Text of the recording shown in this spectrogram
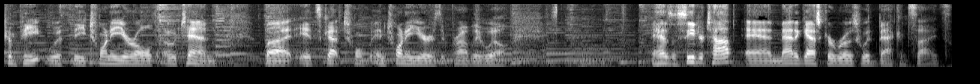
compete with the 20 year old O10, but it's got tw- in 20 years it probably will. It has a cedar top and Madagascar rosewood back and sides.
